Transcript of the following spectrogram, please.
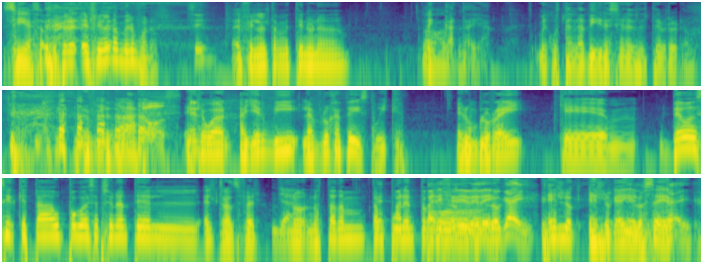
sí, esa- pero el final también es bueno. Sí. El final también tiene una... Me No, encanta ya. Me gustan las digresiones de este programa. Pero es verdad. Es que, weón, ayer vi Las Brujas de Eastwick en un Blu-ray que... mm, debo decir que está un poco decepcionante el, el transfer. Ya. No, no está tan, tan Es pulento como... DVD. Es lo que hay. Es lo, es lo que hay, yo lo Es que sé. hay.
